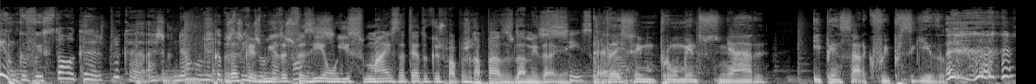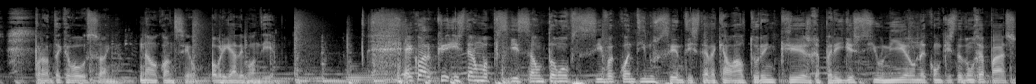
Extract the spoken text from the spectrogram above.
Eu nunca fui stalker, por acaso, acho que não, nunca Mas acho que as miúdas rapaz. faziam isso mais até do que os próprios rapazes, dá-me ideia. Sim. Deixem-me por momentos sonhar e pensar que fui perseguido. Pronto, acabou o sonho. Não aconteceu. Obrigado e bom dia. É claro que isto era uma perseguição tão obsessiva quanto inocente. Isto é daquela altura em que as raparigas se uniam na conquista de um rapaz.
